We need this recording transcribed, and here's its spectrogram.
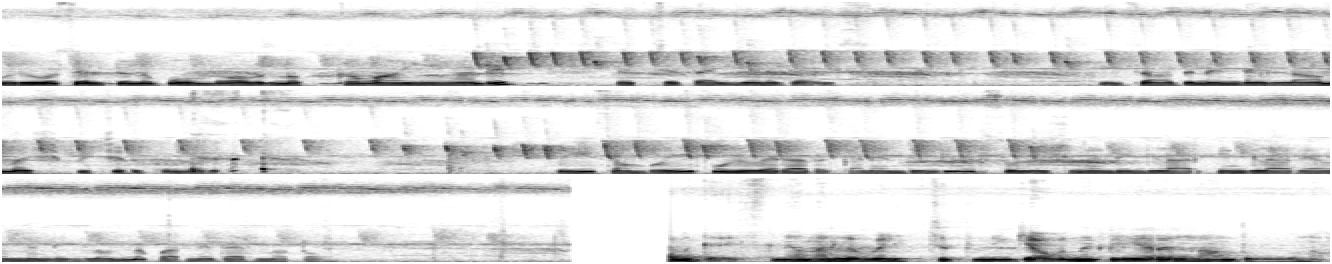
ഓരോ സ്ഥലത്തു നിന്ന് പോകുമ്പോൾ അവിടെ നിന്നൊക്കെ വാങ്ങിങ്ങാണ്ട് വെച്ച തൈയാണ് ഗൈസ് ഈ സാധനം എന്റെ എല്ലാം നശിപ്പിച്ചെടുക്കുന്നത്. അപ്പോൾ ഈ സംഭവം ഈ പുഴു വരാതെക്കാൻ എന്തെങ്കിലും ഒരു സൊല്യൂഷൻ ഉണ്ടെങ്കിൽ ആർക്കെങ്കിലും അറിയാവുന്നുണ്ടെങ്കിൽ ഒന്ന് പറഞ്ഞു തരണം കേട്ടോ ഗൈസ് ഞാൻ നല്ല വെളിച്ചത്ത് എനിക്ക് അവിടുന്ന് ക്ലിയർ എല്ലാം തോന്നും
